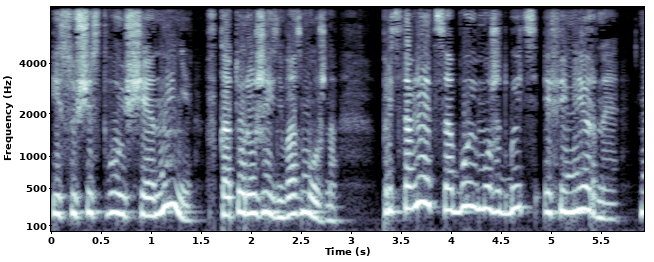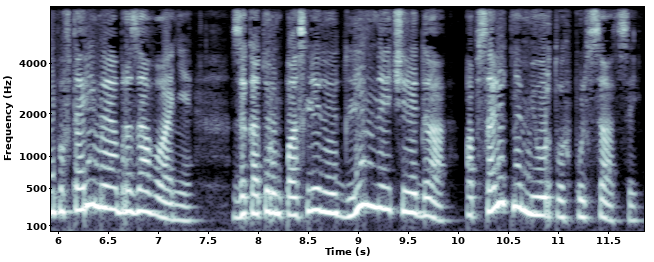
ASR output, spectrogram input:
и существующая ныне, в которой жизнь возможна, представляет собой, может быть, эфемерное, неповторимое образование, за которым последует длинная череда абсолютно мертвых пульсаций.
